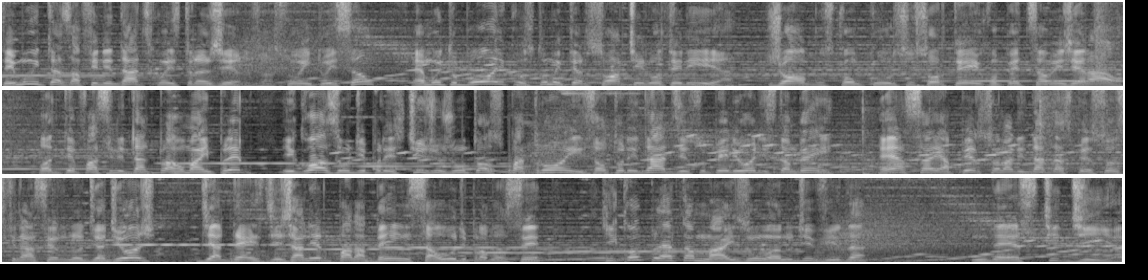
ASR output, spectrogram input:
tem muitas afinidades com estrangeiros. A sua intuição é muito boa e costumam ter sorte em loteria, jogos, concursos, sorteio, competição em geral. Podem ter facilidade para arrumar emprego e gozam de prestígio junto aos patrões, autoridades e superiores também. Essa é a personalidade das pessoas que nasceram no dia de hoje, dia 10 de janeiro. Parabéns, saúde para você que completa mais um ano de vida neste dia.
